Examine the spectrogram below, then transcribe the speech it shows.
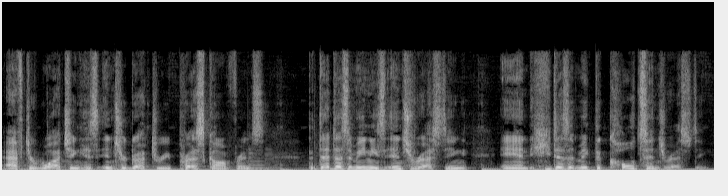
after watching his introductory press conference, but that doesn't mean he's interesting, and he doesn't make the Colts interesting.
